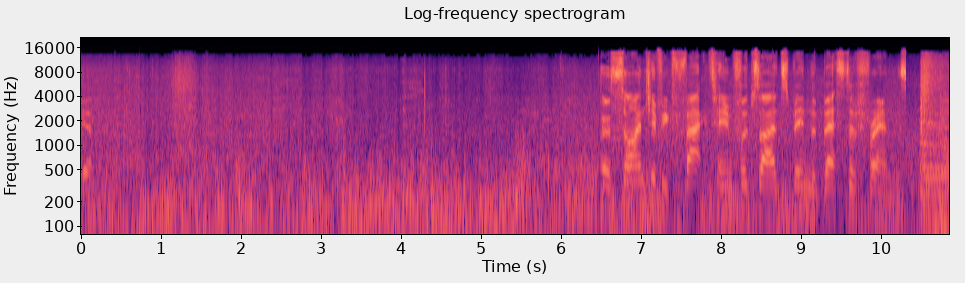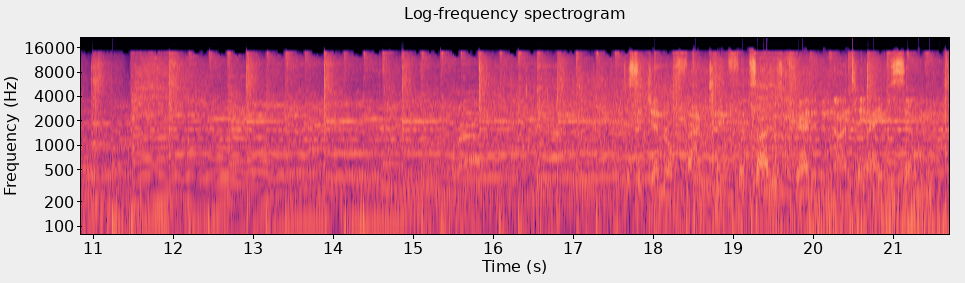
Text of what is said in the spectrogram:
Yep. A scientific fact, Team Flipside's been the best of friends. Just a general fact, Team Flipside was created in 1987.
